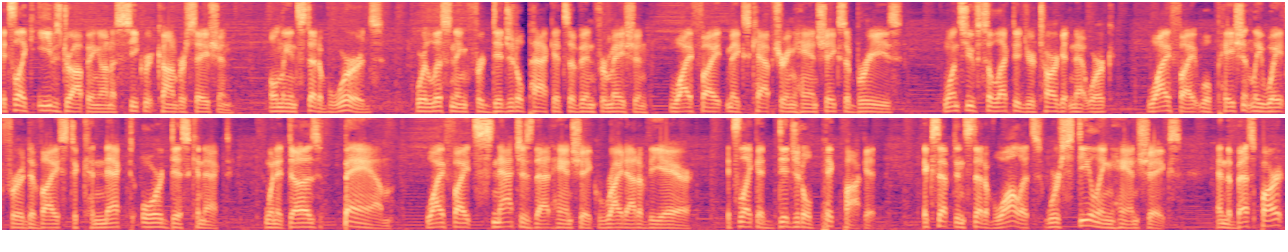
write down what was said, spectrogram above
It's like eavesdropping on a secret conversation, only instead of words, we're listening for digital packets of information. Wi-Fi makes capturing handshakes a breeze. Once you've selected your target network, Wi-Fi will patiently wait for a device to connect or disconnect. When it does, BAM! Wi-Fi snatches that handshake right out of the air. It's like a digital pickpocket. Except instead of wallets, we're stealing handshakes. And the best part?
